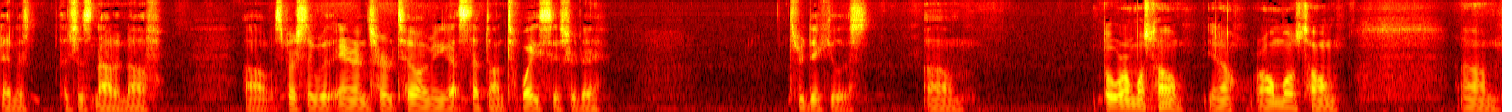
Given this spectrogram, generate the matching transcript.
and it's it's just not enough. Um, especially with Aaron's hurt toe. I mean, he got stepped on twice yesterday. It's ridiculous. Um, but we're almost home. You know, we're almost home. Um,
